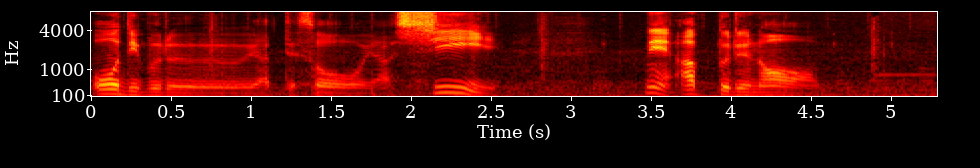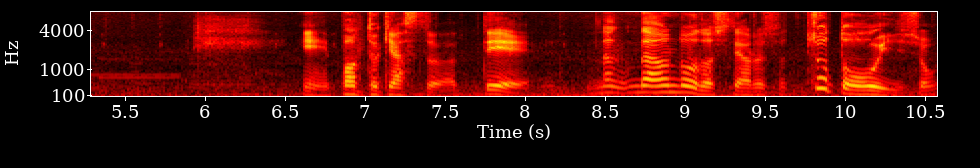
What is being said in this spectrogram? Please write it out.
Audible やってそうやしね Apple のえー、ポッドキャストだってダウンロードしてある人ちょっと多いでしょ？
